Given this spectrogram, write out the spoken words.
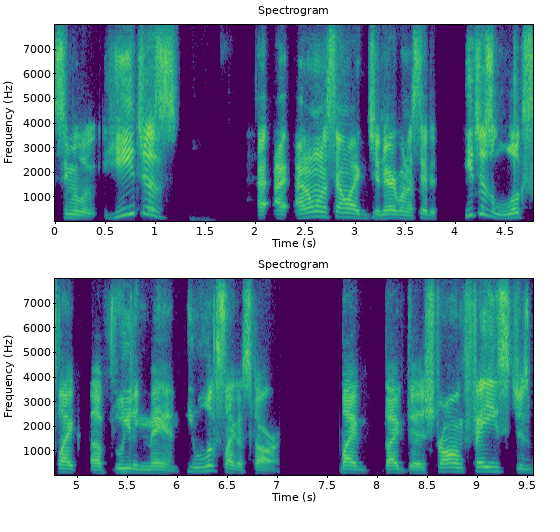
Simu. He just I, I, I don't want to sound like generic when I say it. He just looks like a fleeting man. He looks like a star. Like like the strong face, just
